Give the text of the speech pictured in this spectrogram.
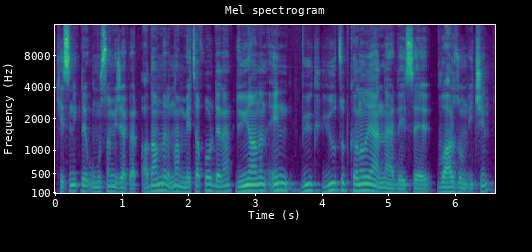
kesinlikle umursamayacaklar. Adamların lan metafor denen dünyanın en büyük YouTube kanalı yani neredeyse Warzone için.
